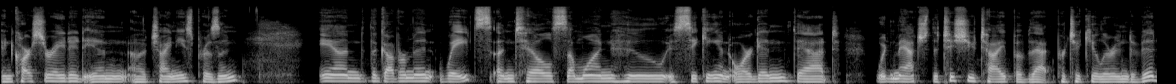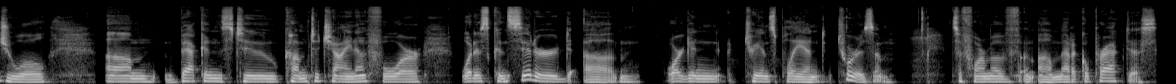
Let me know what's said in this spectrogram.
incarcerated in a Chinese prison. And the government waits until someone who is seeking an organ that would match the tissue type of that particular individual um, beckons to come to China for what is considered um, organ transplant tourism. It's a form of uh, medical practice.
